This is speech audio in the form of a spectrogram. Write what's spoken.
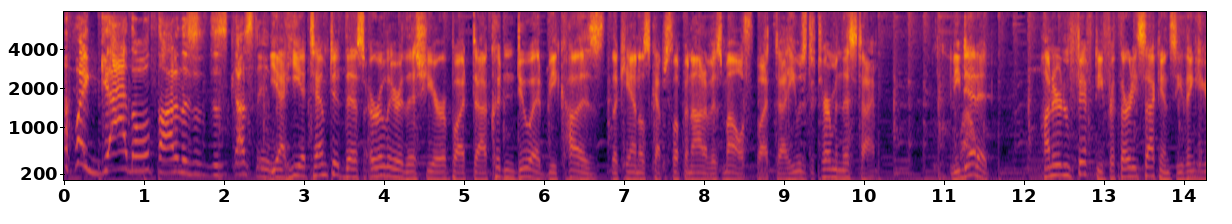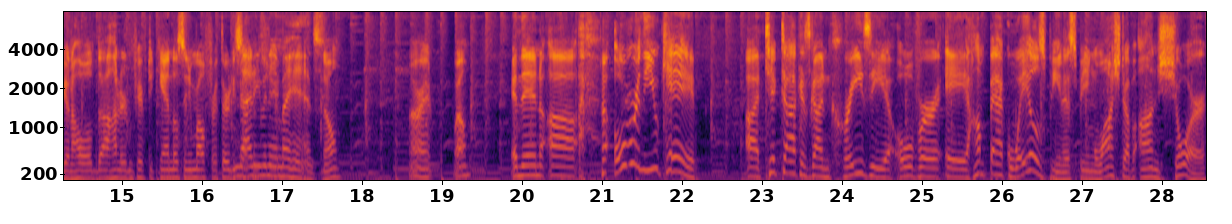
Oh my god, the whole thought of this is disgusting. Yeah, he attempted this earlier this year, but uh, couldn't do it because the candles kept slipping out of his mouth. But uh, he was determined this time, and he did it. 150 for 30 seconds. You think you can hold 150 candles in your mouth for 30 Not seconds? Not even in my hands. No. All right. Well, and then uh, over in the UK, uh, TikTok has gone crazy over a humpback whale's penis being washed up on shore,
